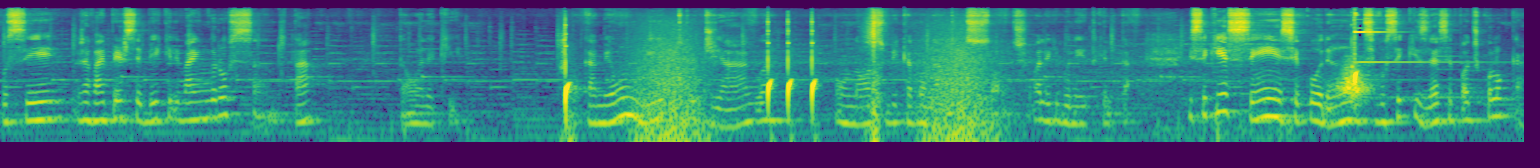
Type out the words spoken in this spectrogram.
você já vai perceber que ele vai engrossando, tá? Então, olha aqui caminhou um litro de água com o nosso bicarbonato de sódio. Olha que bonito que ele tá. Isso aqui é essência, corante, se você quiser, você pode colocar.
